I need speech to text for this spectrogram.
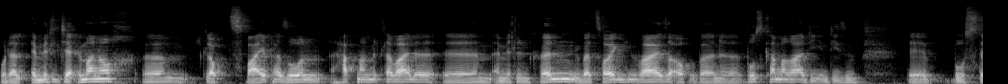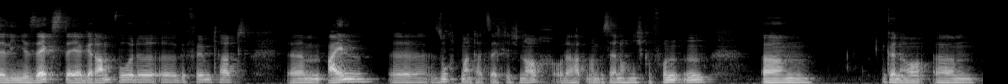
oder ermittelt ja immer noch. Ähm, ich glaube, zwei Personen hat man mittlerweile ähm, ermitteln können über Zeugenhinweise, auch über eine Buskamera, die in diesem äh, Bus der Linie 6, der ja gerammt wurde, äh, gefilmt hat. Ähm, einen äh, sucht man tatsächlich noch oder hat man bisher noch nicht gefunden. Ähm, genau. Ähm,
